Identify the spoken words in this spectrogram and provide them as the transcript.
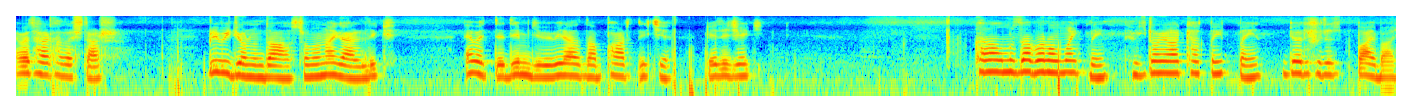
Evet arkadaşlar. Bir videonun daha sonuna geldik. Evet dediğim gibi birazdan part 2 gelecek. Kanalımıza abone olmayı unutmayın. Videoya like atmayı unutmayın. Görüşürüz. Bay bay.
